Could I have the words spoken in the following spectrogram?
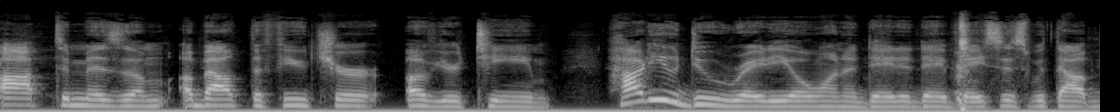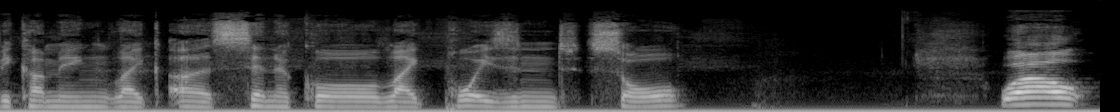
optimism about the future of your team, how do you do radio on a day to day basis without becoming like a cynical, like poisoned soul? Well,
